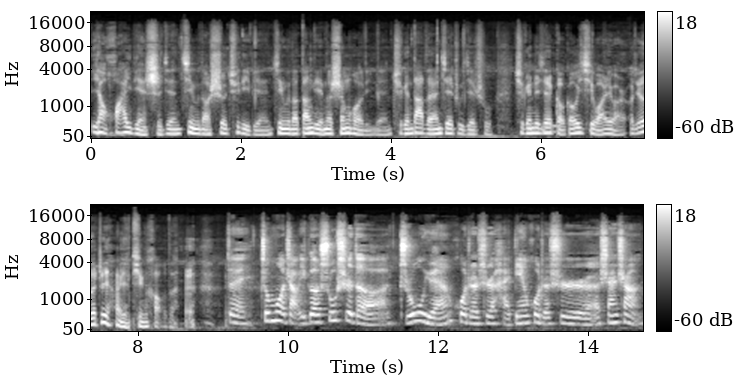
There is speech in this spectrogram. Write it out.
要花一点时间进入到社区里边，进入到当地人的生活里边，去跟大自然接触接触，去跟这些狗狗一起玩一玩。我觉得这样也挺好的。对，周末找一个舒适的植物园，或者是海边，或者是山上，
